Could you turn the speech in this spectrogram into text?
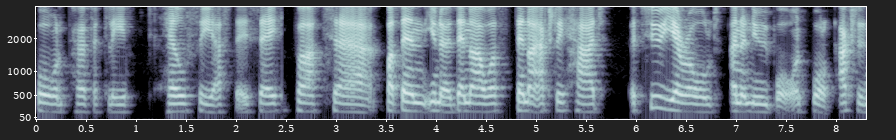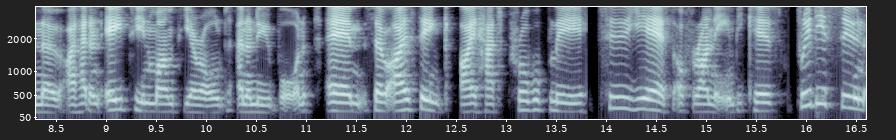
born perfectly healthy as they say. But uh, but then you know then i was then i actually had a two year old and a newborn. Well, actually, no, I had an 18 month year old and a newborn. Um, so I think I had probably two years of running because pretty soon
